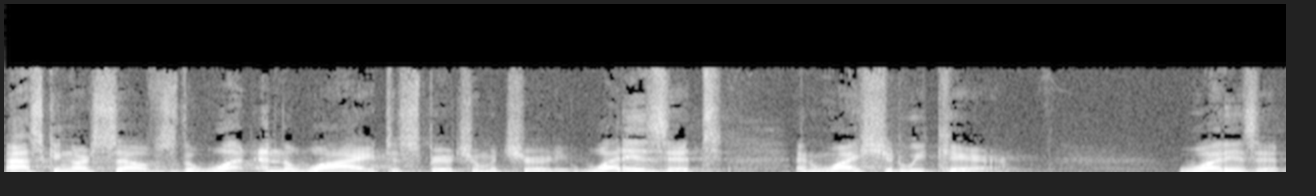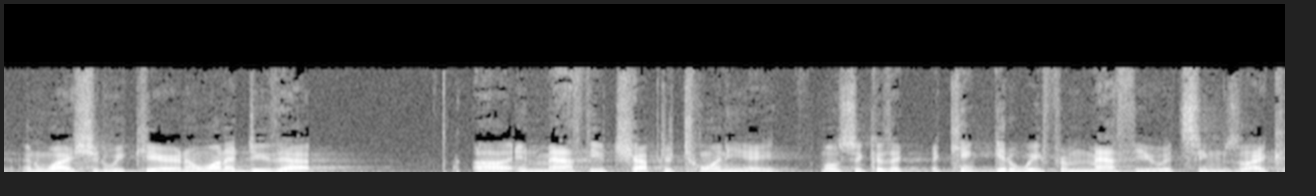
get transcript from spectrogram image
asking ourselves the what and the why to spiritual maturity. What is it and why should we care? What is it and why should we care? And I want to do that uh, in Matthew chapter 28, mostly because I, I can't get away from Matthew, it seems like.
